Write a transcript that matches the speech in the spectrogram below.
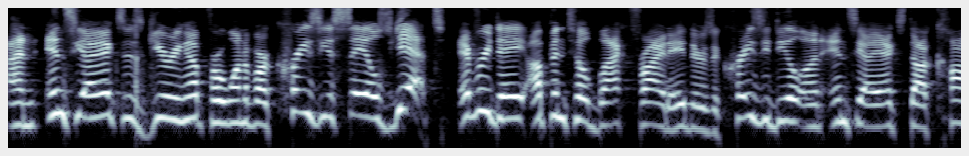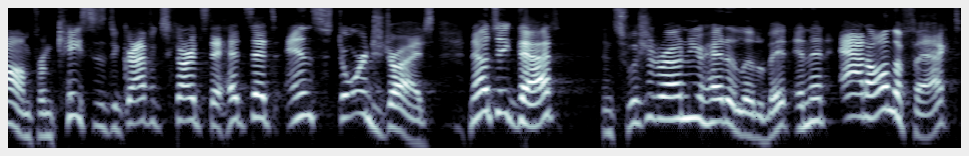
And NCIX is gearing up for one of our craziest sales yet. Every day up until Black Friday, there's a crazy deal on NCIX.com from cases to graphics cards to headsets and storage drives. Now take that and swish it around in your head a little bit, and then add on the fact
